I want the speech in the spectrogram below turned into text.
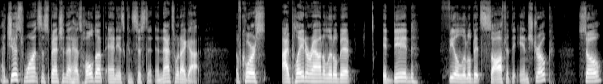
I just want suspension that has hold up and is consistent, and that's what I got. Of course, I played around a little bit. It did feel a little bit soft at the end stroke. So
